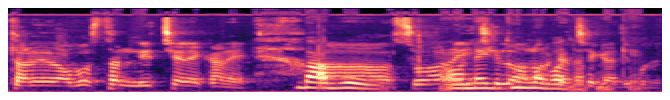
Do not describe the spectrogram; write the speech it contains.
স্থানীয় অবস্থান নিচ্ছেন এখানে। বাবু, আহ, সোহান, এই অনেক ছিল আমার ধন্যবাদ কাছে আপনাকে। গাজীপুরে।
